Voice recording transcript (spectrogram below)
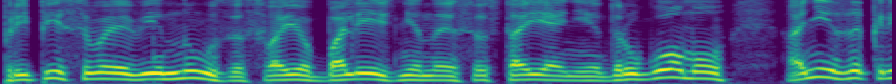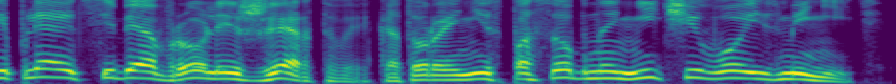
Приписывая вину за свое болезненное состояние другому, они закрепляют себя в роли жертвы, которая не способна ничего изменить.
